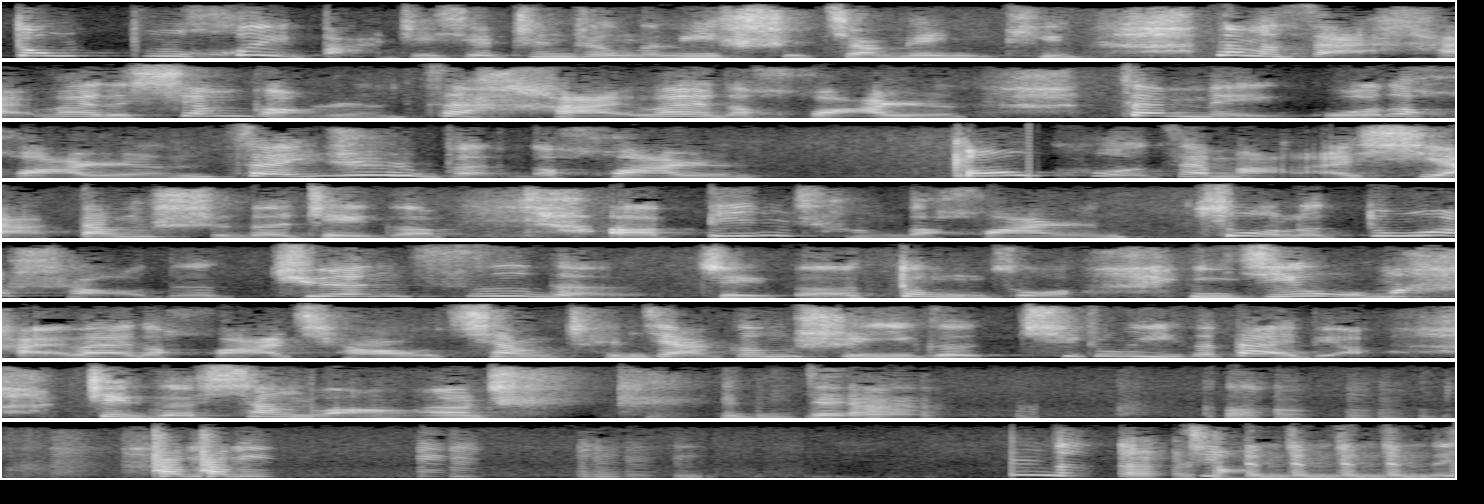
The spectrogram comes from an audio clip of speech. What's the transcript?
都不会把这些真正的历史讲给你听。那么在海外的香港人，在海外的华人，在美国的华人，在日本的华人。包括在马来西亚当时的这个，呃，槟城的华人做了多少的捐资的这个动作，以及我们海外的华侨，像陈嘉庚是一个其中一个代表，这个向往啊，陈嘉庚，他们真的真的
